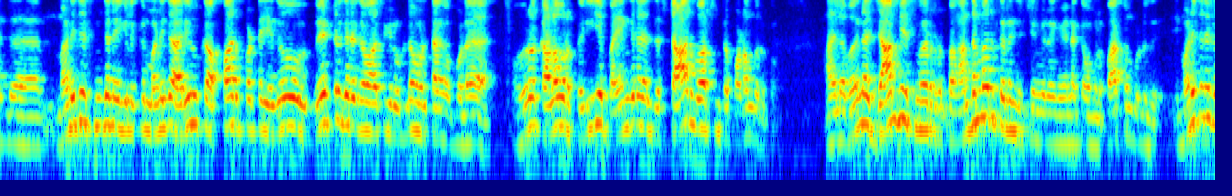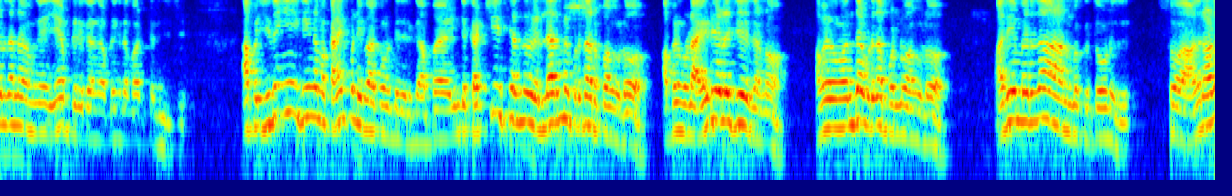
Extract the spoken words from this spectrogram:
இந்த மனித சிந்தனைகளுக்கு மனித அறிவுக்கு அப்பாற்பட்ட ஏதோ வேற்று கிரக வாசிகள் உள்ள வந்துட்டாங்க போல. ஒரு கலவரம் பெரிய பயங்கர இந்த ஸ்டார் வார்ஸ்ன்ற படம் இருக்கும். அதுல பாத்தீங்கன்னா ஜாம்பிஸ் மாதிரி இருப்பாங்க. அந்த மாதிரி தெரிஞ்சிச்சு எனக்கு அவங்களை பார்க்கும் பொழுது. மனிதர்கள் தானே அவங்க? ஏன் இப்படி இருக்காங்க? அப்படிங்கிற மாதிரி தெரிஞ்சிச்சு. அப்ப இதையும் இதையும் நம்ம கனெக்ட் பண்ணி பார்க்க வேண்டியது இருக்கு. அப்ப இந்த கட்சியை சேர்ந்தவங்க எல்லாருமே இப்படிதான் இருப்பாங்களோ? அப்ப இவங்களோட ஐடியாலஜி தானோ? அப்ப இவங்க வந்து அப்படிதான் பண்ணுவாங்களோ? அதே மாதிரிதான் நமக்கு தோணுது. சோ அதனால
